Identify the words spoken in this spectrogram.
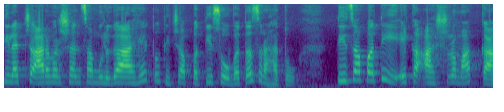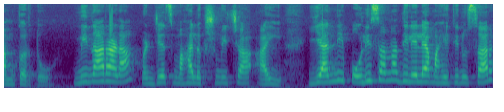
तिला चार वर्षांचा मुलगा आहे तो तिच्या पतीसोबतच राहतो. तिचा पती एका आश्रमात काम करतो. मीना राणा म्हणजेच महालक्ष्मीच्या आई यांनी पोलिसांना दिलेल्या माहितीनुसार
